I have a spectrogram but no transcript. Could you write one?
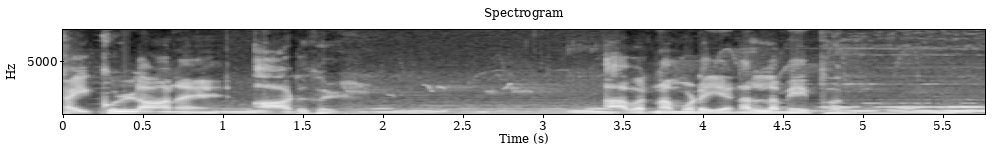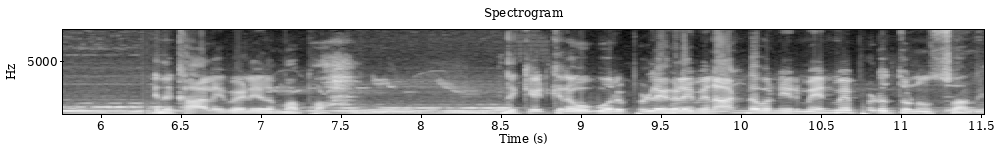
கைக்குள்ளான ஆடுகள். அவர் நம்முடைய நல்ல மேய்ப்பன் இந்த காலை வேளையிலும் அப்பா இதை கேட்கிற ஒவ்வொரு பிள்ளைகளையும் என் ஆண்டவர் நீர் மேன்மைப்படுத்தணும் சுவாமி.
